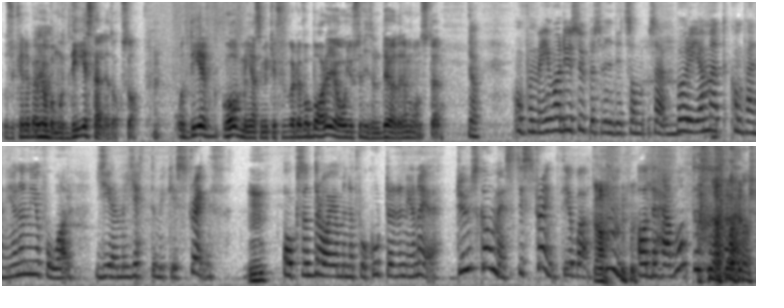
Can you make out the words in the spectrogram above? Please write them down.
Och så kunde jag börja Mm. jobba mot det istället också. Och det gav mig ganska mycket, för det var bara jag och Josefin som dödade monster. Och för mig var det ju supersvidigt som så här, börja med att companionen jag får ger mig jättemycket strength. Mm. Och sen drar jag mina två kort där den ena är Du ska ha mest i strength. Jag bara, Ja. hmm, ja det här var inte så svårt.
